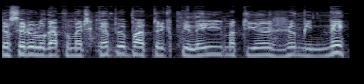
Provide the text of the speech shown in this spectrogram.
Terceiro lugar para o Matt Campbell, Patrick Pillet e Mathieu Jaminet.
